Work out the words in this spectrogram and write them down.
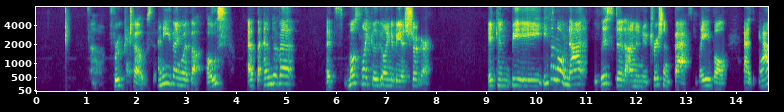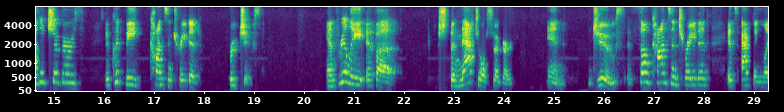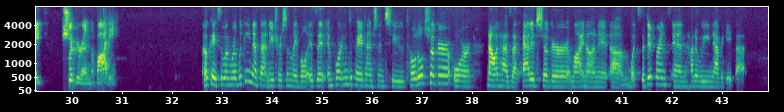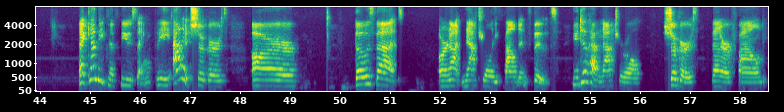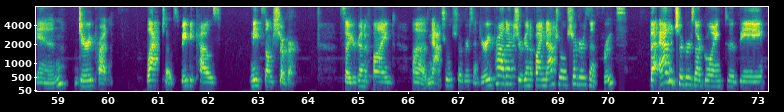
uh, fructose, anything with a ose at the end of it, it's most likely going to be a sugar. It can be, even though not listed on a nutrition facts label as added sugars, it could be concentrated fruit juice. And really, if a, uh, the natural sugar in juice is so concentrated, it's acting like sugar in the body. Okay, so when we're looking at that nutrition label, is it important to pay attention to total sugar or now it has that added sugar line on it? Um, what's the difference and how do we navigate that? That can be confusing. The added sugars are those that are not naturally found in foods. You do have natural sugars that are found in dairy products, lactose, baby cows need some sugar. So you're going to find uh, natural sugars in dairy products. You're going to find natural sugars in fruits. The added sugars are going to be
